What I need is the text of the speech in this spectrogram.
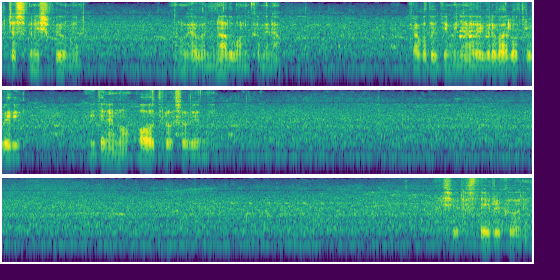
I've just finished filming and we have another one coming up. Acabo de terminar de grabar otro vídeo y tenemos otro subiendo. I should have stayed recording.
